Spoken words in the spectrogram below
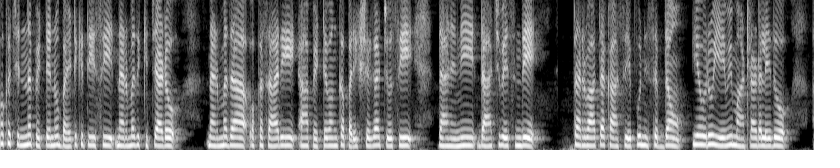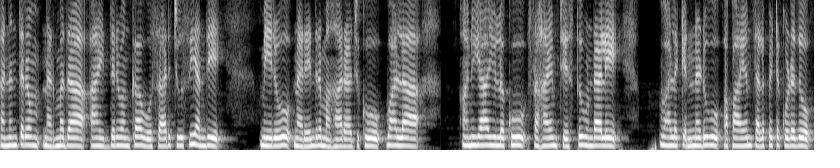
ఒక చిన్న పెట్టెను బయటికి తీసి నర్మదికిచ్చాడు. నర్మద ఒకసారి ఆ పెట్టెవంక పరీక్షగా చూసి దానిని దాచివేసింది. తర్వాత కాసేపు నిశ్శబ్దం. ఎవరూ ఏమీ మాట్లాడలేదు. అనంతరం నర్మద ఆ ఇద్దరి వంక ఓసారి చూసి అంది. మీరు నరేంద్ర మహారాజుకు వాళ్ళ అనుయాయులకు సహాయం చేస్తూ ఉండాలి. వాళ్ళకెన్నడూ అపాయం తలపెట్టకూడదు.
